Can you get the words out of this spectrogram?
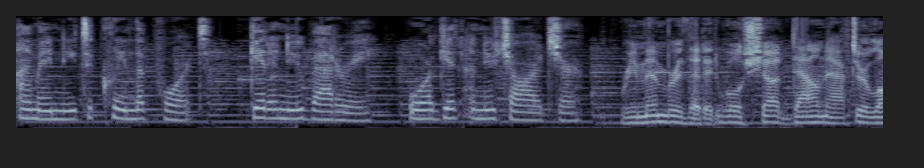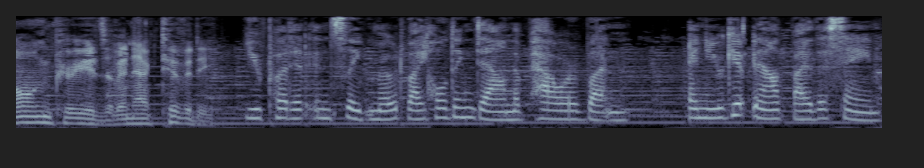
I may need to clean the port, get a new battery, or get a new charger. Remember that it will shut down after long periods of inactivity. You put it in sleep mode by holding down the power button. And you get out by the same.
